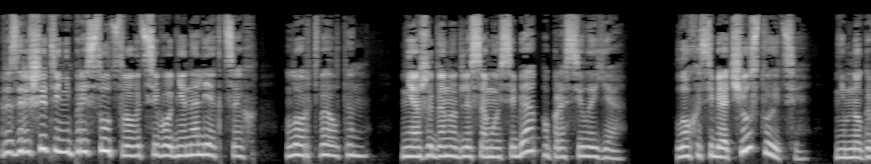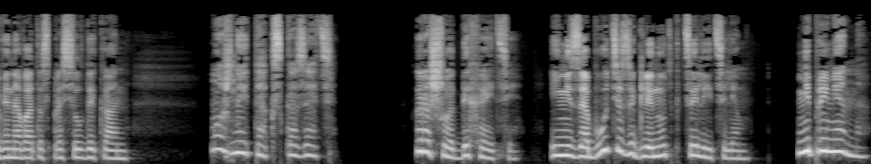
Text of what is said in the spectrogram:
«Разрешите не присутствовать сегодня на лекциях, лорд Велтон?» Неожиданно для самой себя попросила я. «Плохо себя чувствуете?» — немного виновато спросил декан. «Можно и так сказать». «Хорошо, отдыхайте. И не забудьте заглянуть к целителям. Непременно.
